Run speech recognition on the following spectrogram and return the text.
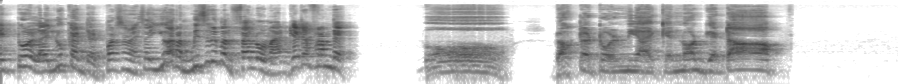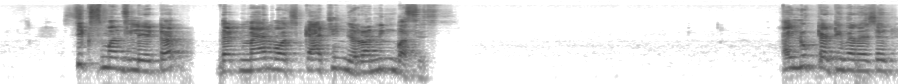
i told i look at that person i say you are a miserable fellow man get up from there no doctor told me i cannot get up six months later that man was catching running buses. I looked at him and I said,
